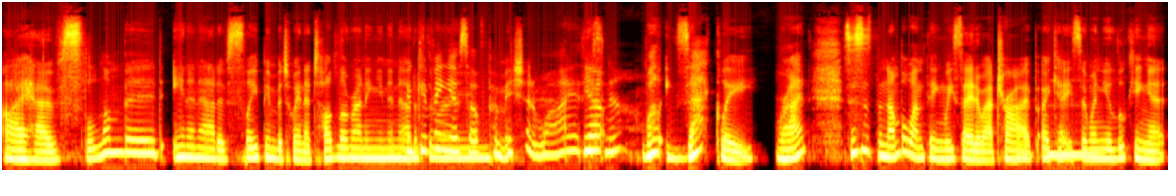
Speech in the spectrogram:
I have slumbered in and out of sleep in between a toddler running in and out You're of the giving yourself permission. Why is Yeah. this now? Well, exactly. Right. So, this is the number one thing we say to our tribe. Okay. So, hmm. when you're looking at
